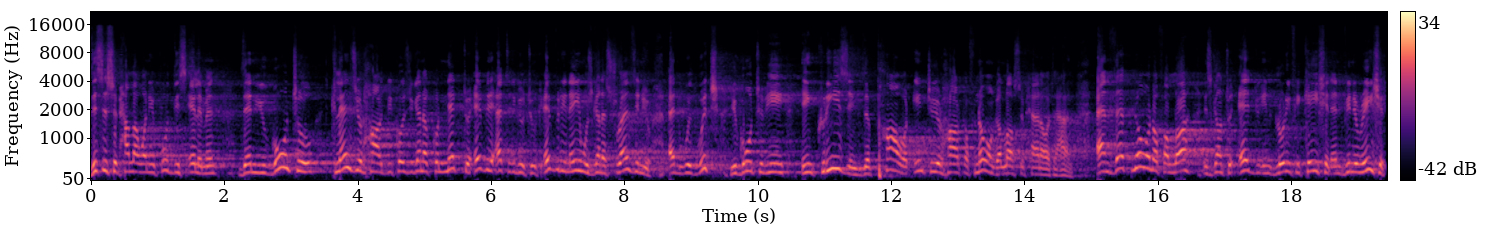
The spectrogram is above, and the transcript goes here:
This is subhanAllah, when you put this element, then you go to cleanse your heart because you're going to connect to every attribute, to every name is going to strengthen you, and with which you're going to be increasing the power into your heart of knowing Allah subhanahu wa ta'ala. And that knowing of Allah is going to aid you in glorification and veneration.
